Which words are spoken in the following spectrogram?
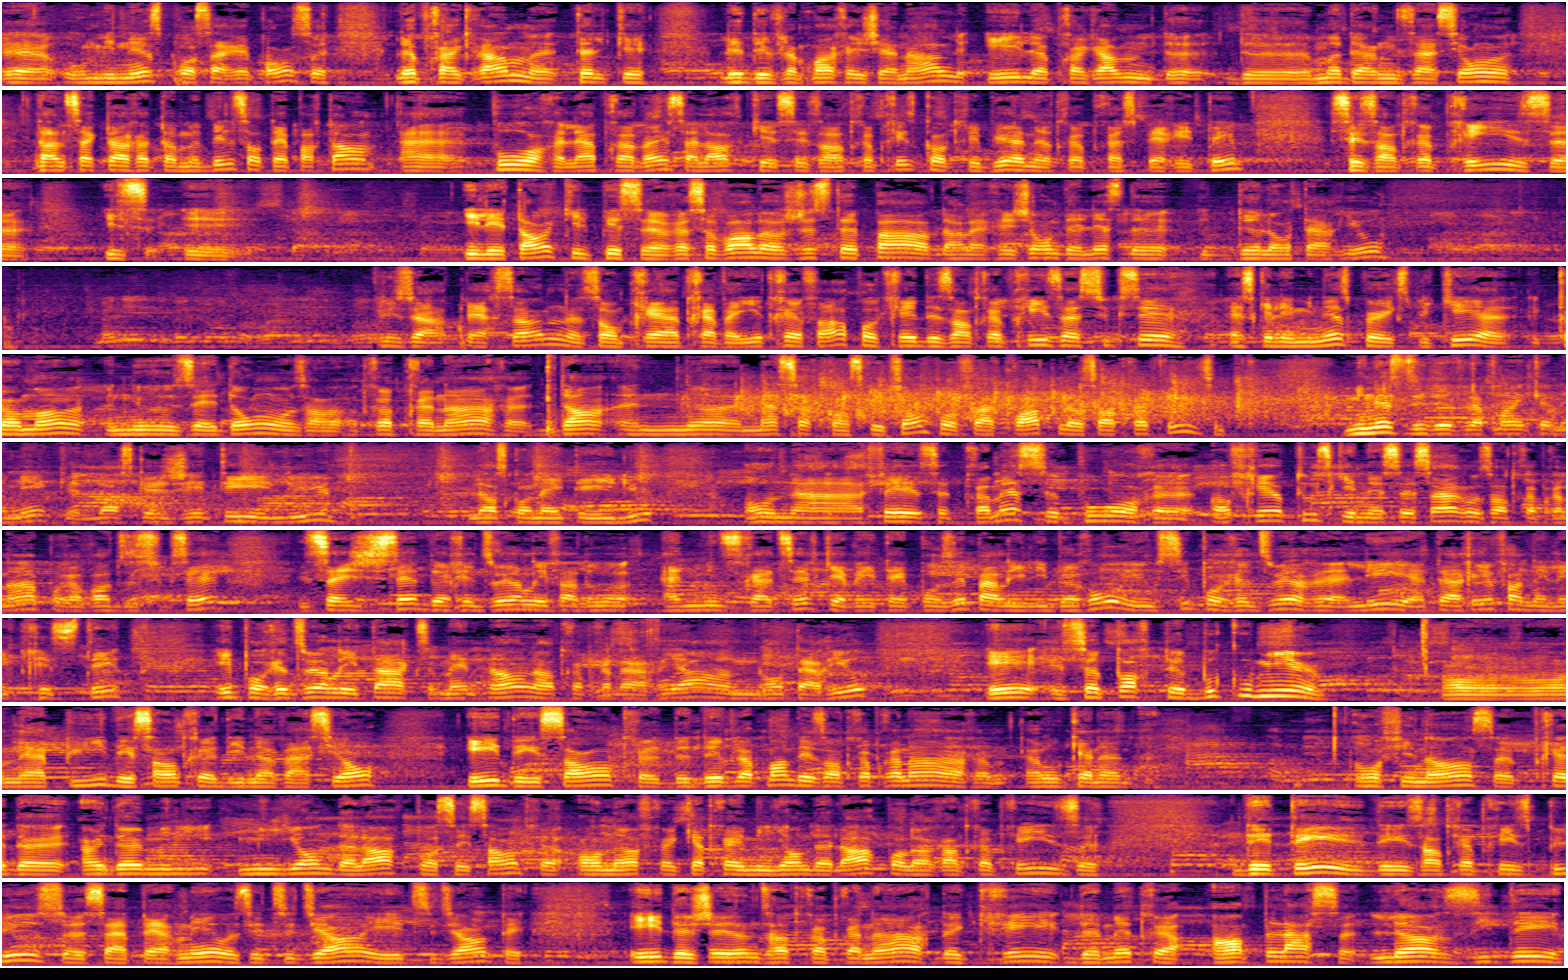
euh, au ministre pour sa réponse. Le programme tel que le développement régional et le programme de, modernisation dans le secteur automobile sont importants euh, pour la province alors que ces entreprises contribuent à notre prospérité. Ces entreprises, euh, il est temps qu'ils puissent recevoir leur juste part dans la région de l'Est de l'Ontario Plusieurs personnes sont prêtes à travailler très fort pour créer des entreprises à succès. Est-ce que le ministre peut expliquer euh, comment nous aidons aux entrepreneurs dans ma circonscription pour faire croître leurs entreprises? Ministre du Développement économique, lorsque j'ai été élu, lorsqu'on a été élu, on a fait cette promesse pour euh, offrir tout ce qui est nécessaire aux entrepreneurs pour avoir du succès. Il s'agissait de réduire les fardeaux administratifs qui avaient été imposés par les libéraux et aussi pour réduire les tarifs en électricité et pour réduire les taxes. Maintenant, l'entrepreneuriat en Ontario et se porte beaucoup mieux. On, appuie des centres d'innovation et des centres de développement des entrepreneurs euh, au Canada. On finance près de 1 million de dollars pour ces centres. On offre 80 millions de dollars pour leur entreprise d'été, des entreprises plus. Ça permet aux étudiants et étudiantes et de jeunes entrepreneurs de créer, de mettre en place leurs idées.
